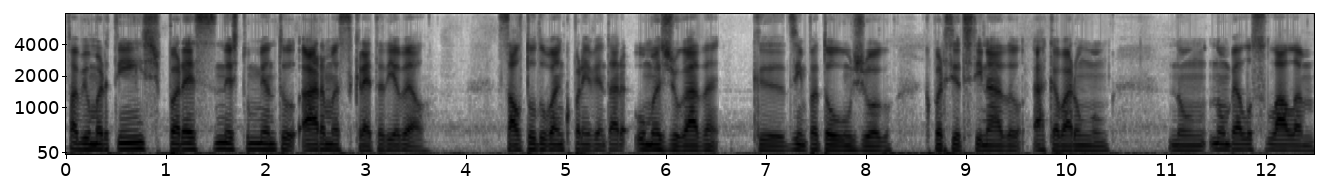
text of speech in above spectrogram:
Fábio Martins parece neste momento a arma secreta de Abel. Saltou do banco para inventar uma jogada que desempatou um jogo parecia destinado a acabar 1-1 num, num belo slalom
